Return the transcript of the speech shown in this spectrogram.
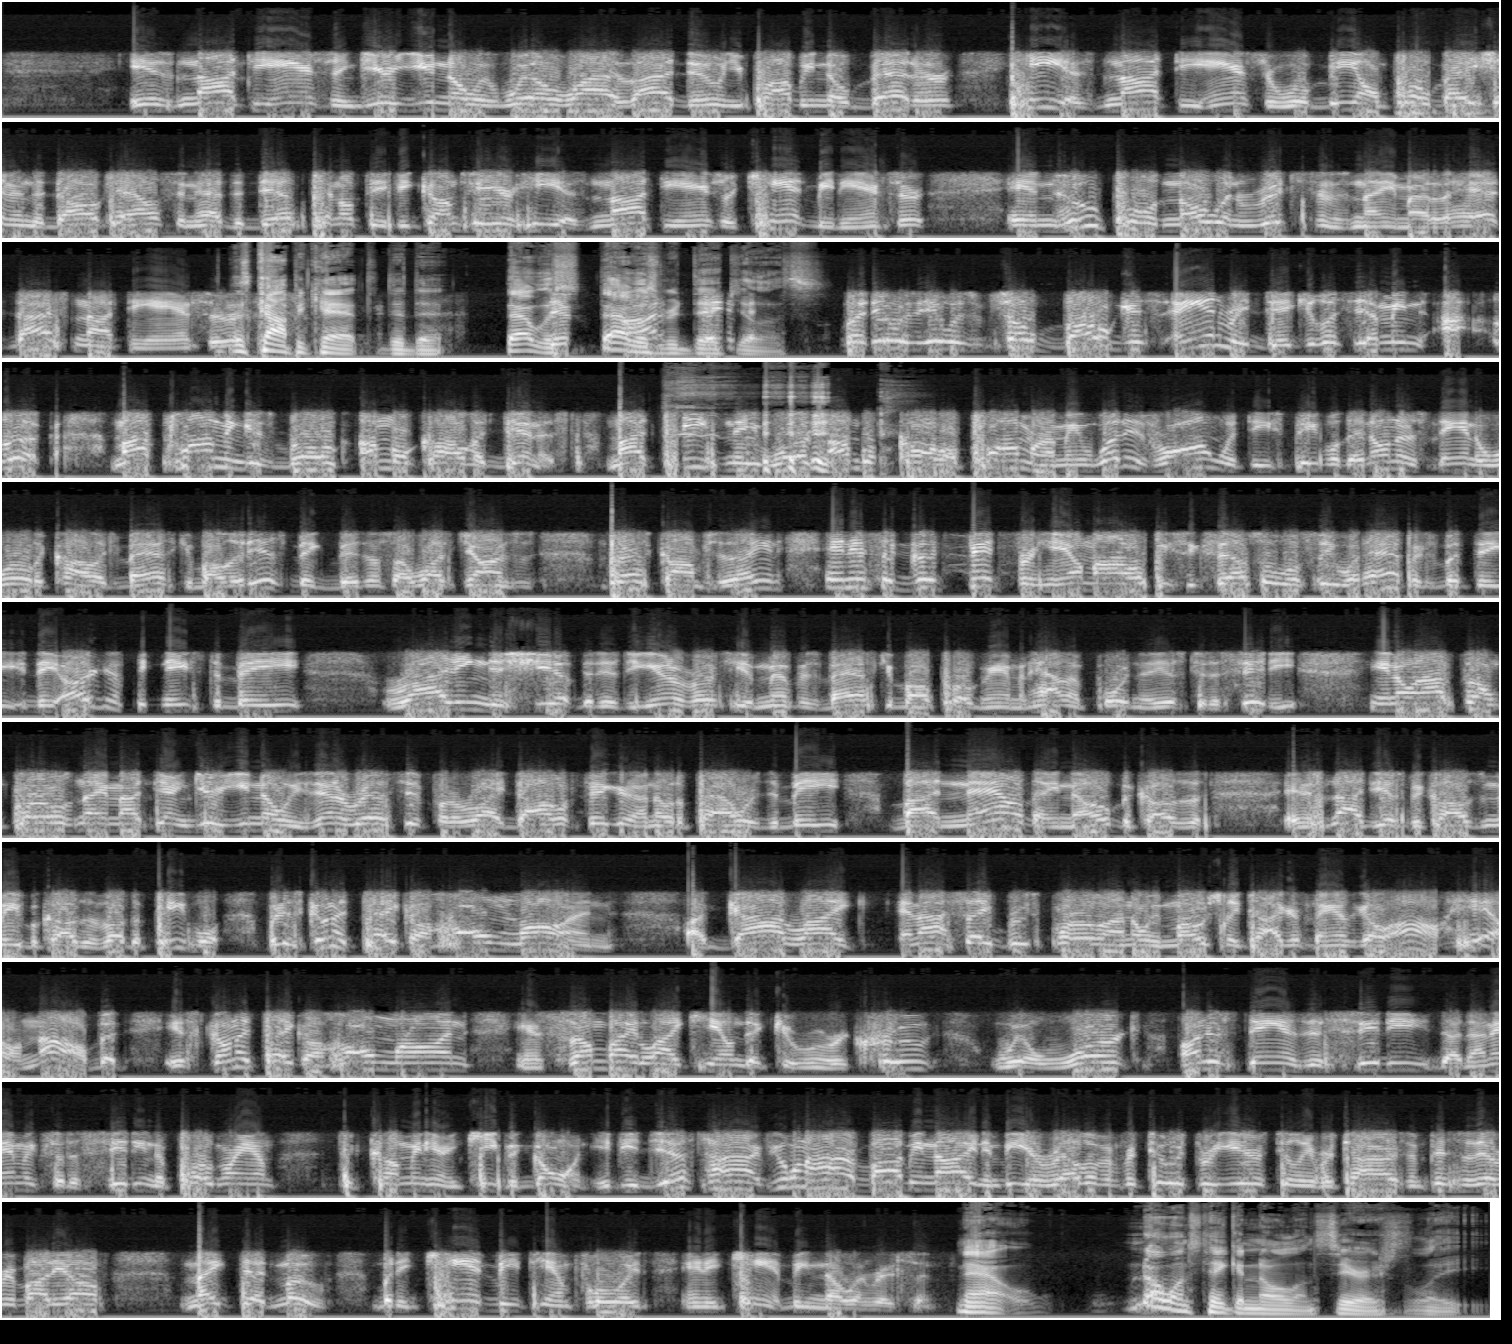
is not the answer. And Gary, you know as well why as I do, and you probably know better. He is not the answer. Will be on probation in the doghouse and have the death penalty if he comes here. He is not the answer. Can't be the answer. And who pulled Nolan Richardson's name out of the hat? That's not the answer. This copycat did that. That was that was ridiculous. But it was it was so bogus and ridiculous. I mean, I, look, my plumbing is broke. I'm gonna call a dentist. My teeth need work. I'm gonna call a plumber. I mean, what is wrong with these people? They don't understand the world of college basketball. It is big business. I watched John's press conference today, and, and it's a good fit for him. I hope he's successful. We'll see what happens. But the the urgency needs to be riding the ship that is the University of Memphis basketball program and how important it is to the city. You know, I've thrown Pearl's name out there, and Gary, you know he's interested for the right dollar figure. I know the powers to be. By now, they know because, of, and it's not just because of me, because of other people. But it's going to take a home run. A guy like, and I say Bruce Pearl, I know emotionally Tiger fans go, oh hell no, but it's going to take a home run and somebody like him that can recruit, will work, understands this city, the dynamics of the city and the program to come in here and keep it going. If you just hire, if you want to hire Bobby Knight and be irrelevant for two or three years till he retires and pisses everybody off, make that move. But it can't be Tim Floyd and it can't be Nolan Richardson. Now, no one's taking Nolan seriously.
